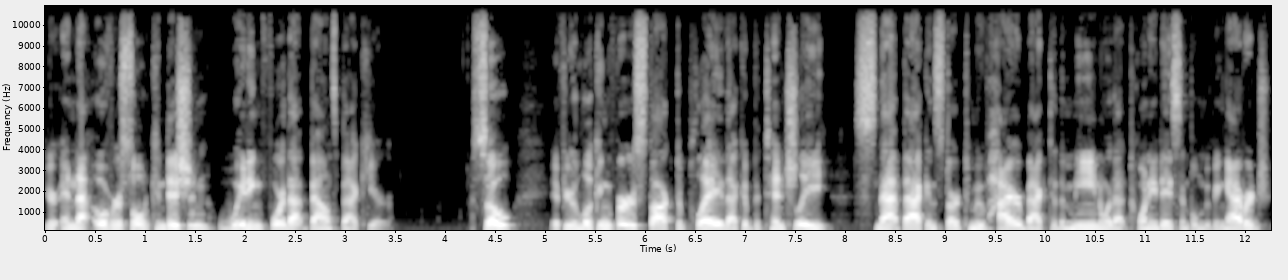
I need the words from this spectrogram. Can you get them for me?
you're in that oversold condition, waiting for that bounce back here. So, if you're looking for a stock to play that could potentially snap back and start to move higher back to the mean or that 20 day simple moving average,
